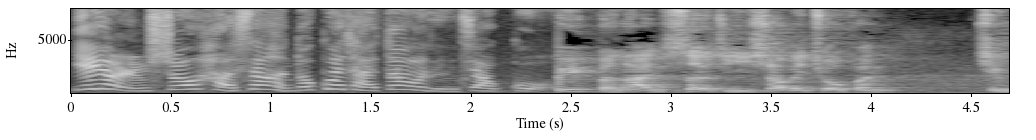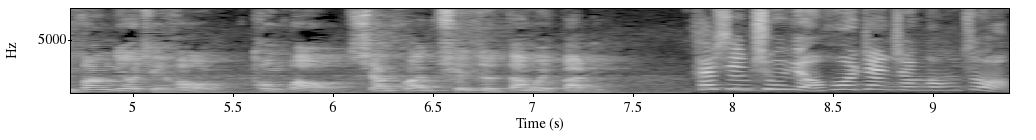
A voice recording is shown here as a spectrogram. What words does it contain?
也有人说，好像很多柜台都有领教过。由于本案涉及消费纠纷，警方了解后通报相关权责单位办理。开心出游或认真工作，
